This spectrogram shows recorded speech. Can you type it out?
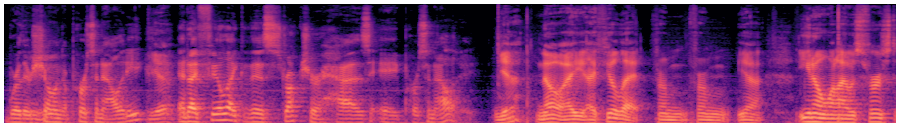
where they're showing a personality. Yeah. And I feel like this structure has a personality. Yeah, no, I, I feel that from from yeah. You know, when I was first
